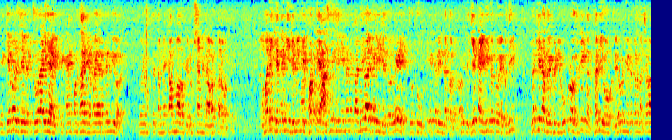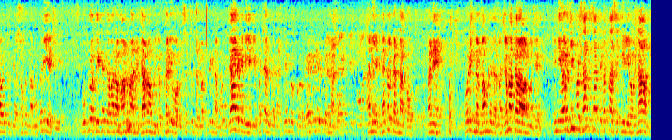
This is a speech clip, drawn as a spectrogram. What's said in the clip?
કે કેબલ છે એટલે ચોરાઈ જાય કે કાંઈ પણ થાય એફઆઈઆર કરવી હોય, તો એ વખતે તમને કામમાં આવે કે નુકસાનીના વળતર વખતે. અમારી ખેતીની જમીનની ફરતે આરસીસીની મેં દિવાલ કરી છે તો એ ચોથું એ કરી નકલો હવે જે કાંઈ વિગતો હોય બધી લખી રાખો એ ઉપરો હકીકત ખરી હો. રેવન્યુ રકડમાં ચડાવે તો ત્યાં સોગંદનામું કરીએ છીએ. ઉપરો હકીકત તમારા માનવા અને જાણવા મુજબ ખરી હોવાનું શત્રુ ધર્મ પ્રતિજ્ઞા જાહેર કરીએ છીએ. પચાસ રૂપિયાના સ્ટેમ્પ પૂર્વક એફિડેવિટ કરી નાખો. આની એક નકલ કરી નાખો અને ઓરિજિનલ મામલતદારમાં જમા કરાવવાનું છે. એની અરજી પણ સાથે સાથે કરતા શીખી લ્યો. નામ,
